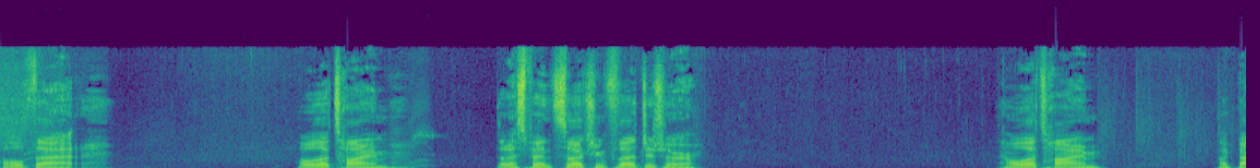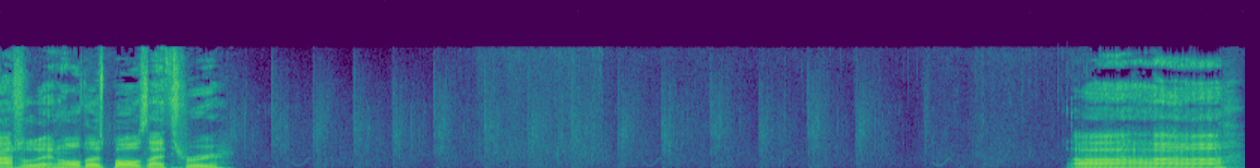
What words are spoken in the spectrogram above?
All that... All that time that I spent searching for that Ditto. All that time, I battled it and all those balls I threw Ah.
